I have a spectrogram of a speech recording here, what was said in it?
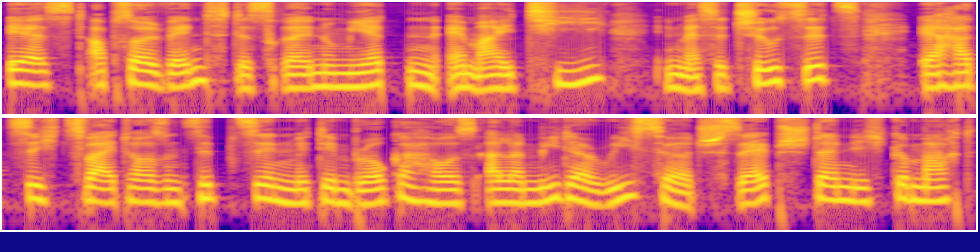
Er ist Absolvent des renommierten MIT in Massachusetts. Er hat sich 2017 mit dem Brokerhaus Alameda Research selbstständig gemacht.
